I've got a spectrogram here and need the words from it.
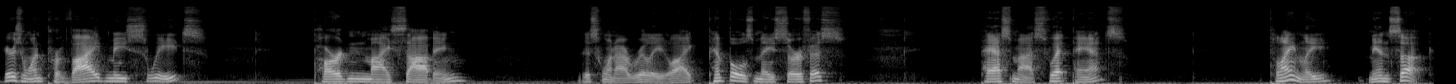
Here's one Provide me sweets. Pardon my sobbing. This one I really like. Pimples may surface. Pass my sweatpants. Plainly, men suck.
